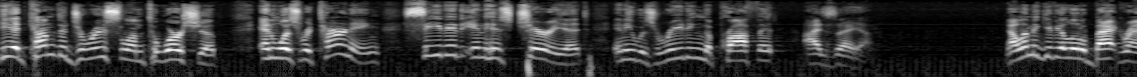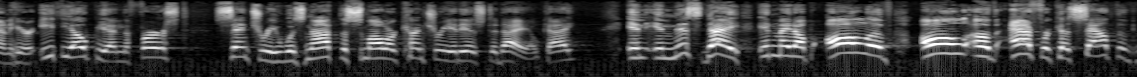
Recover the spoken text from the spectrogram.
He had come to Jerusalem to worship and was returning, seated in his chariot, and he was reading the prophet Isaiah. Now, let me give you a little background here. Ethiopia in the first century was not the smaller country it is today, okay? in, in this day, it made up all of, all of Africa south of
